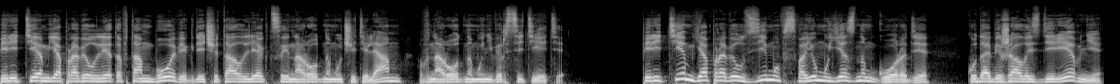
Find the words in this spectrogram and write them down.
Перед тем я провел лето в Тамбове, где читал лекции народным учителям в Народном университете. Перед тем я провел зиму в своем уездном городе, куда бежал из деревни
